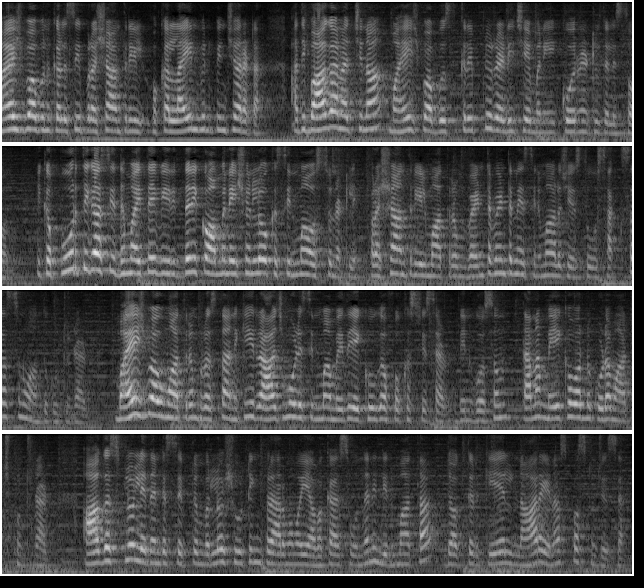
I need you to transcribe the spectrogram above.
మహేష్ బాబును కలిసి ప్రశాంత్ నీల్ ఒక లైన్ వినిపించారట. అది బాగా నచ్చినా మహేష్ బాబు స్క్రిప్ట్ను రెడీ చేయమని కోరినట్లు తెలుస్తోంది. ఇక పూర్తిగా సిద్ధమైతే వీరిద్దరి కాంబినేషన్లో ఒక సినిమా వస్తున్నట్లే. ప్రశాంత్ నీల్ మాత్రం వెంట వెంటనే సినిమాలు చేస్తూ సక్సెస్ను అందుకుంటున్నాడు. మహేష్ బాబు మాత్రం ప్రస్తుతానికి రాజమౌళి సినిమా మీద ఎక్కువగా ఫోకస్ చేశాడు. దీనికోసం తన మేకవర్ను కూడా మార్చుకుంటున్నాడు. ఆగస్టులో లేదంటే సెప్టెంబర్లో షూటింగ్ ప్రారంభమయ్యే అవకాశం ఉందని నిర్మాత డాక్టర్ కేఎల్ నారాయణ స్పష్టం చేశారు.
